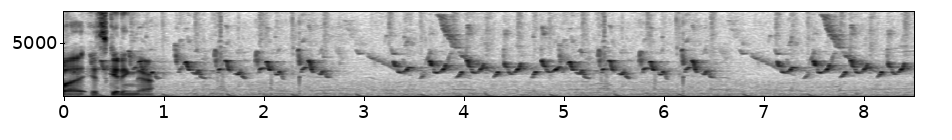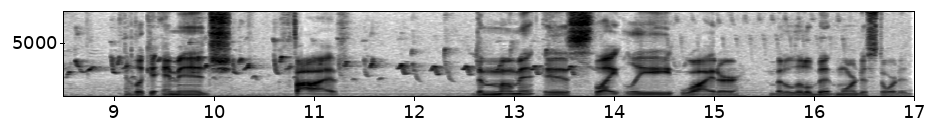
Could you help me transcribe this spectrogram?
but it's getting there. look at image five, the moment is slightly wider, but a little bit more distorted.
